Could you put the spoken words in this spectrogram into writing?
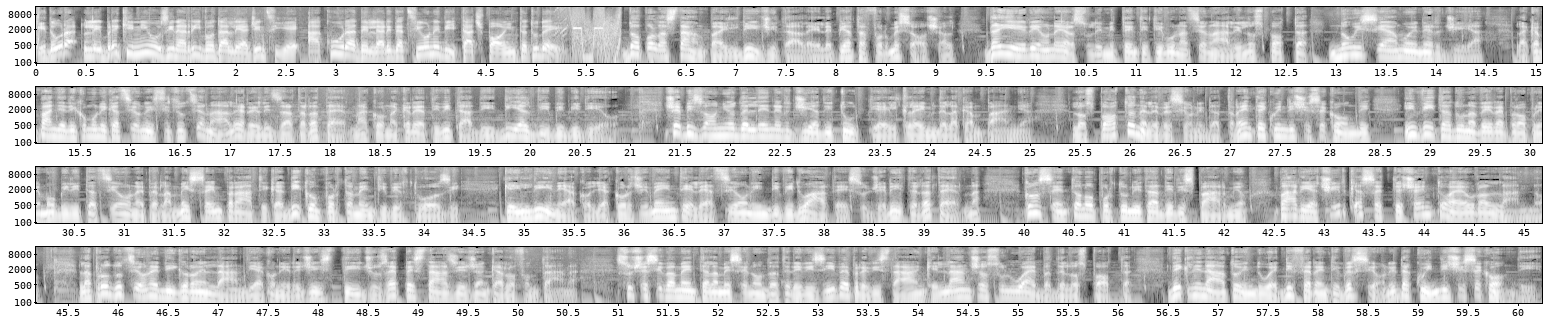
Ed ora le breaking news in arrivo dalle agenzie a cura della redazione di Touchpoint Today. Dopo la stampa, il digital e le piattaforme social, da ieri on air sulle emittenti tv nazionali lo spot Noi siamo energia, la campagna di comunicazione istituzionale realizzata da Terna con creatività di DLV BBDO. C'è bisogno dell'energia di tutti, è il claim della campagna. Lo spot, nelle versioni da 30 e 15 secondi, invita ad una vera e propria mobilitazione per la messa in pratica di comportamenti virtuosi che in linea con gli accorgimenti e le azioni individuate e suggerite da Terna consentono opportunità di risparmio pari a circa 700 euro all'anno. La produzione di Groenlandia con i registi Giuseppe Stasio e Giancarlo Fontana. Successivamente alla messa in onda televisiva è prevista anche il lancio sul web dello spot, declinato in due differenti versioni da 15 secondi.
